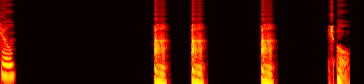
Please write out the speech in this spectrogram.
2 A A A O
